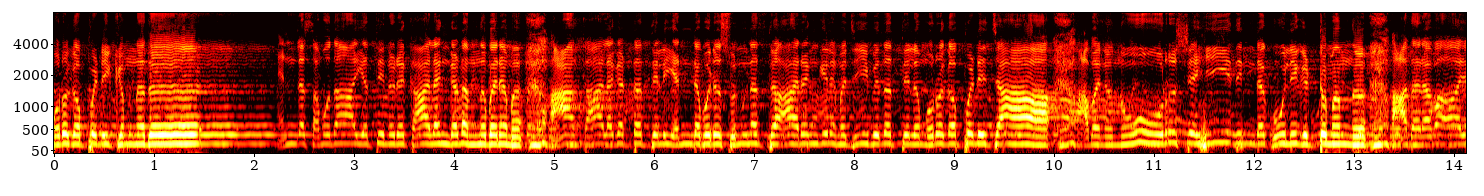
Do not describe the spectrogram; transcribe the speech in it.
മുറുകെ പിടിക്കുന്നത് എന്റെ സമുദായത്തിനൊരു കാലം കടന്നു വരും. ആ കാലഘട്ടത്തിൽ എന്റെ ഒരു സുന്നത്ത് ആരെങ്കിലും ജീവിതത്തിൽ മുറുകെ പിടിച്ചാ അവന് നൂറ് ഷഹീദിന്റെ കൂലി കിട്ടുമെന്ന് ആദരവായ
